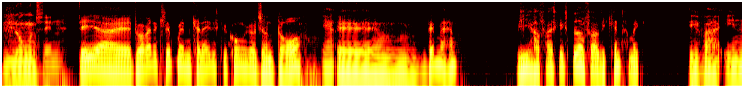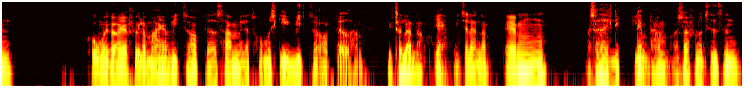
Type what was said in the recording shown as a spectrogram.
Nogensinde. Det er, øh, du har valgt et klip med den kanadiske komiker John Dore. Ja. Øh, hvem er han? Vi har faktisk ikke spillet ham før, og vi kendte ham ikke. Det var en komiker, jeg føler mig og Victor opdagede sammen, eller jeg tror måske Victor opdagede ham. Victor Lander. Ja, Victor Lander. Øhm, og så havde jeg lidt glemt ham, og så for noget tid siden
